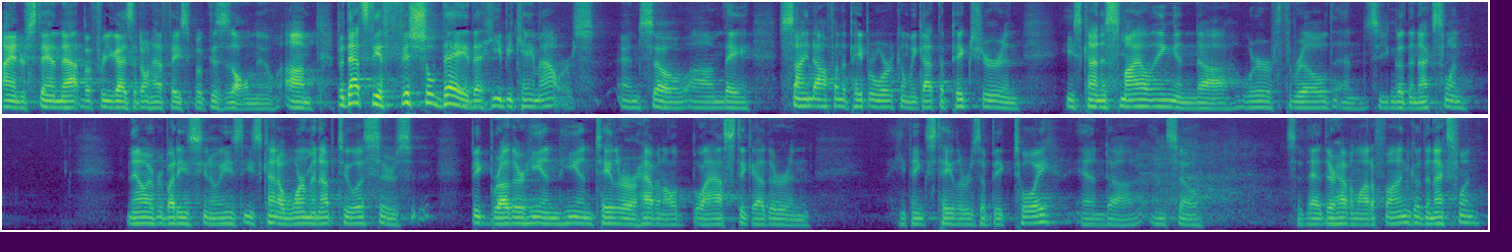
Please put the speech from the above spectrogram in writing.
I understand that, but for you guys that don't have Facebook, this is all new. Um, but that's the official day that he became ours. And so um, they signed off on the paperwork, and we got the picture, and he's kind of smiling, and uh, we're thrilled. And so you can go to the next one. Now everybody's, you know, he's, he's kind of warming up to us. There's big brother. He and, he and Taylor are having a blast together, and he thinks Taylor is a big toy. And, uh, and so, so that they're having a lot of fun. Go to the next one.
